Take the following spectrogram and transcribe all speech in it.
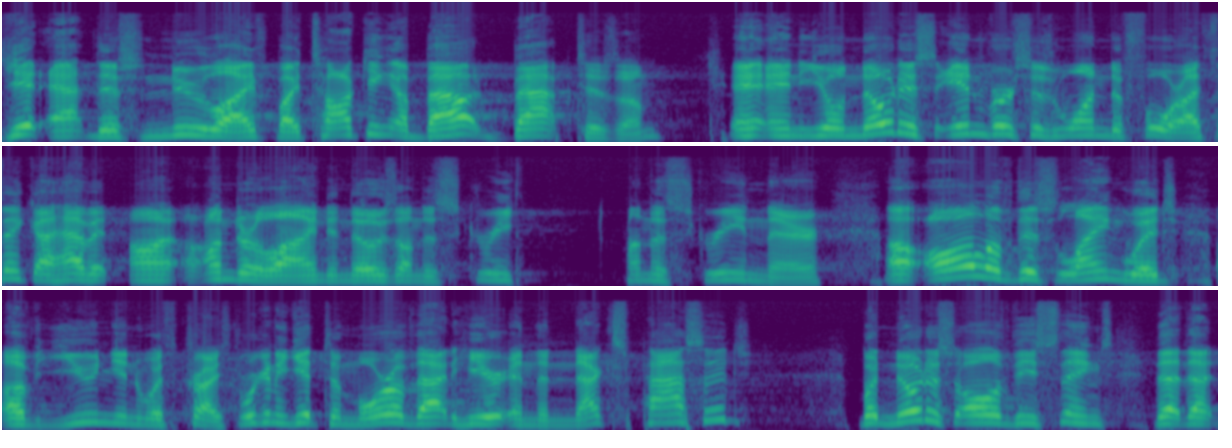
get at this new life by talking about baptism. And, and you'll notice in verses 1 to 4, I think I have it on, underlined in those on the screen. On the screen there, uh, all of this language of union with Christ. We're going to get to more of that here in the next passage, but notice all of these things that, that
